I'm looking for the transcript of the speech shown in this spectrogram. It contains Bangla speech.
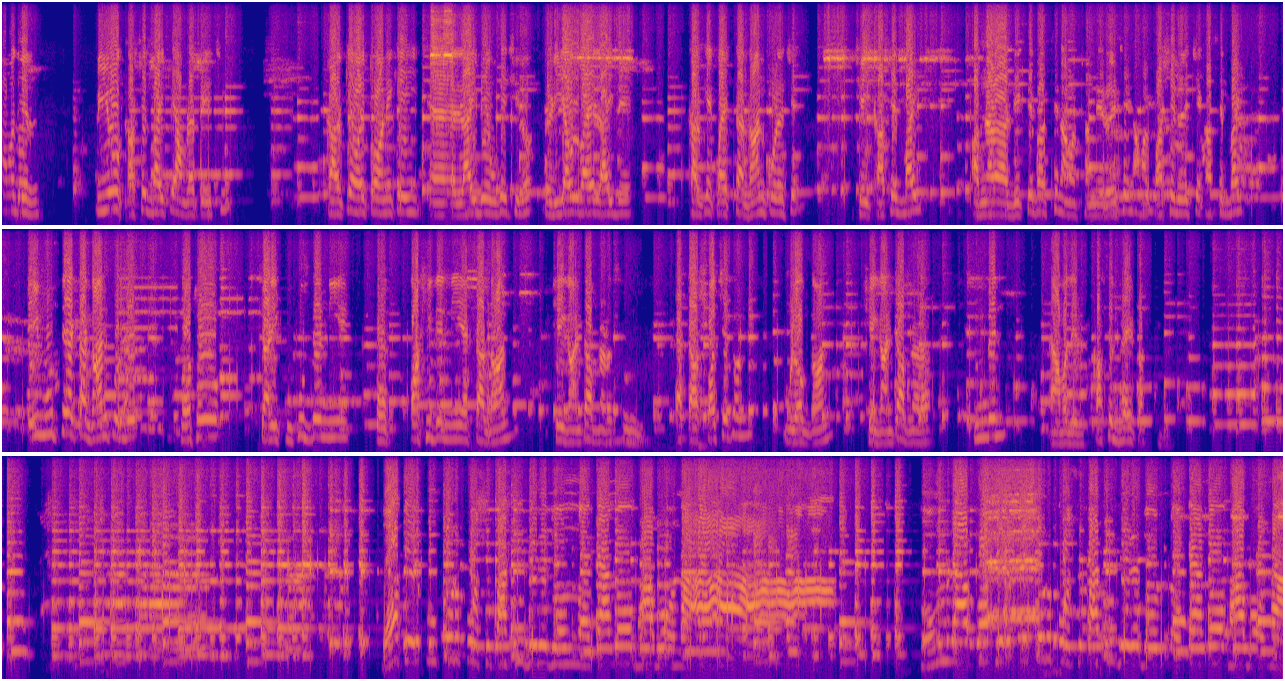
আমাদের প্রিয় কাশেদ ভাইকে আমরা পেয়েছি। কালকে হয়তো অনেকেই লাইভে উঠেছিল। রিয়াউল ভাইয়ের লাইভে কালকে কয়েকটা গান করেছে। সেই কাশেদ ভাই আপনারা দেখতে পাচ্ছেন, আমার সামনে রয়েছে, আমার পাশে রয়েছে কাশেদ ভাই। এই মুহূর্তে একটা গান করবে পথচারী কুকুরদের নিয়ে ও পাখিদের নিয়ে একটা গান। সেই গানটা আপনারা শুনুন। একটা সচেতন মূলক গান। সেই গানটা আপনারা শুনবেন। আমাদের কাছের ভাইয়ের কাছ থেকে। পথের কুকুর পশু পাখিদের জন্য কেন ভাবো না? তোমরা পথের কুকুর পশু পাখিদের জন্য কেন ভাবো না?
